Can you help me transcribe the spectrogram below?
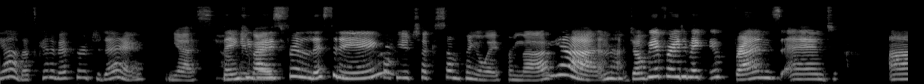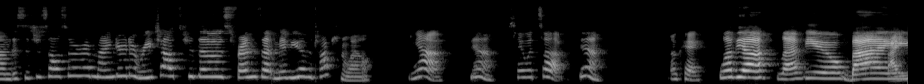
yeah, that's kind of it for today. yes. Thank you guys for listening. Hope you took something away from that. Yeah, and don't be afraid to make new friends. And um, this is just also a reminder to reach out to those friends that maybe you haven't talked in a while. Yeah. Yeah. Say what's up. Yeah. Okay. Love ya. Love you. Bye. Bye.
